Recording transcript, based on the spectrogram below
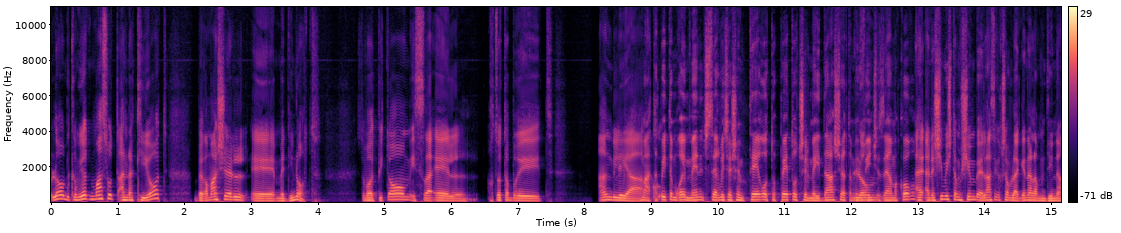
לא, בכמויות מסות ענקיות ברמה של אה, מדינות. זאת אומרת, פתאום ישראל, ארה"ב, אנגליה, מה, אתה פתאום רואה managed service שיש להם טרות או פטות של מידע שאתה לא- מבין שזה המקור? אנשים משתמשים ב Elastic עכשיו להגן על המדינה.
